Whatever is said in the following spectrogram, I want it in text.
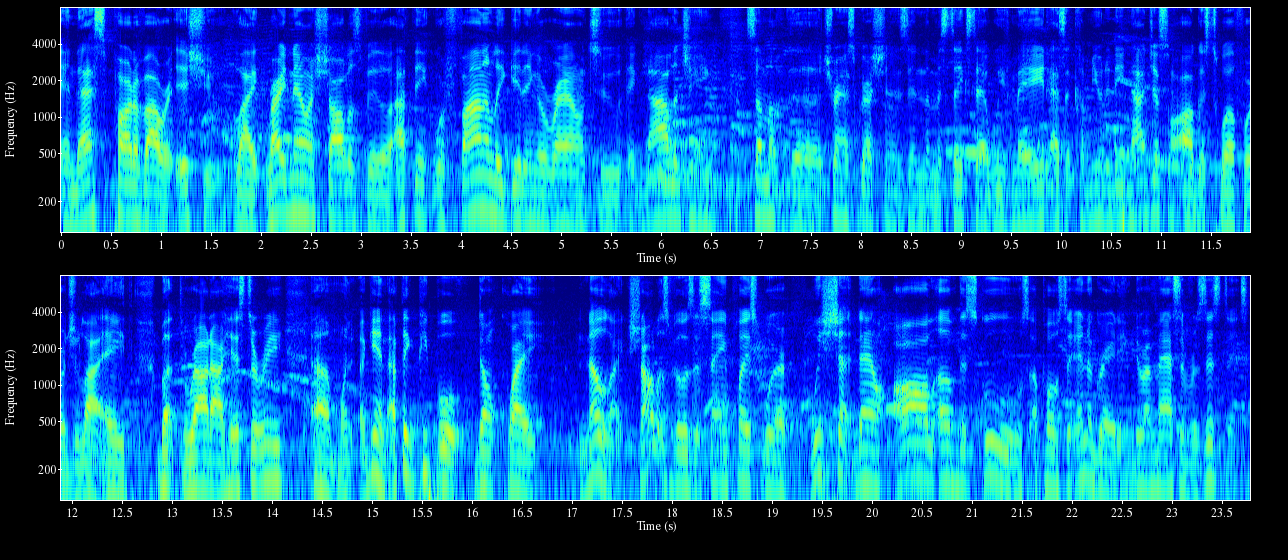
and that's part of our issue. Like right now in Charlottesville, I think we're finally getting around to acknowledging some of the transgressions and the mistakes that we've made as a community, not just on August 12th or July 8th, but throughout our history. Um, when, again, I think people don't quite know like Charlottesville is the same place where we shut down all of the schools opposed to integrating during massive resistance.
